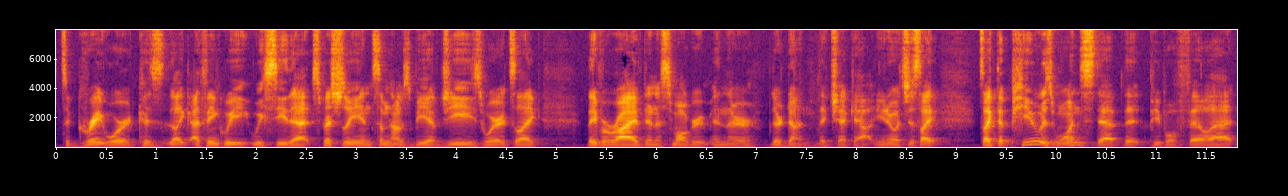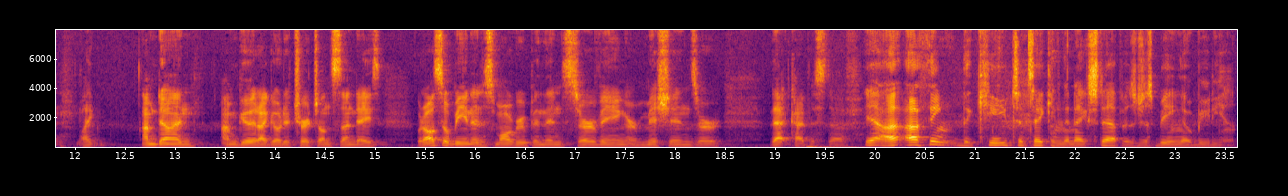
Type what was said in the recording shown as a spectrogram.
it's a great word because like I think we we see that especially in sometimes BFGs where it's like they've arrived in a small group and they're they're done. They check out. You know, it's just like it's like the pew is one step that people fail at. Like I'm done. I'm good. I go to church on Sundays. But also being in a small group and then serving or missions or that type of stuff. Yeah, I, I, think the key to taking the next step is just being obedient.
